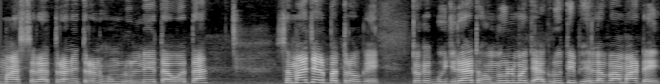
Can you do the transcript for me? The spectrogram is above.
માસ્તર, આ ત્રણે ત્રણ હોમરૂલ નેતાઓ હતા. સમાચાર પત્રો કે, તો કે ગુજરાત હોમરૂલમાં જાગૃતિ ફેલાવવા માટે,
